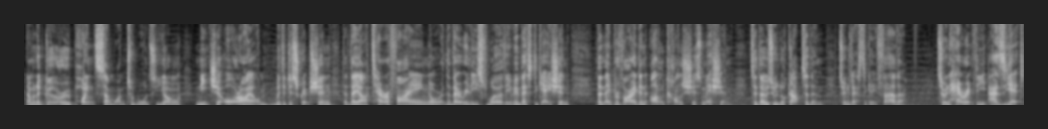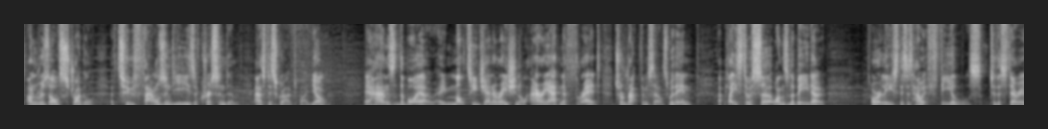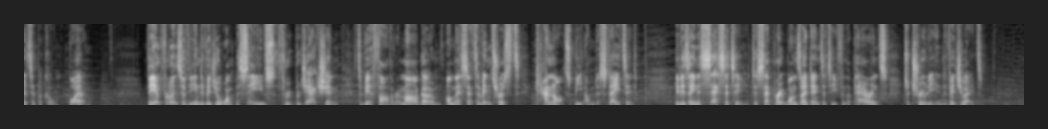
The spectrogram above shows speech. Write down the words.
Now, when a guru points someone towards Jung, Nietzsche, or Aion with a description that they are terrifying or at the very least worthy of investigation, then they provide an unconscious mission to those who look up to them to investigate further, to inherit the as yet unresolved struggle of 2,000 years of Christendom as described by Jung. It hands the boyo a multi generational Ariadne thread to wrap themselves within, a place to assert one's libido, or at least this is how it feels to the stereotypical boyo. The influence of the individual one perceives through projection to be a father imago on their set of interests cannot be understated. It is a necessity to separate one's identity from the parents to truly individuate.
